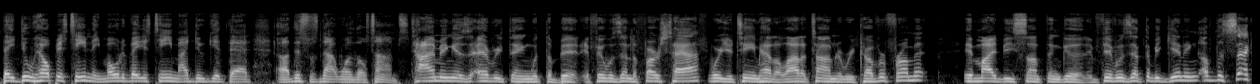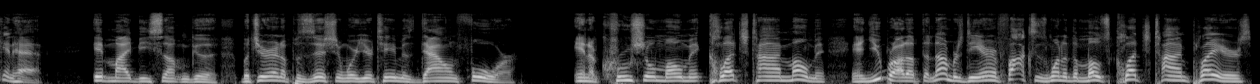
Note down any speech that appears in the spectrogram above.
they do help his team, they motivate his team. I do get that. Uh, this was not one of those times. Timing is everything with the bit. If it was in the first half where your team had a lot of time to recover from it, it might be something good. If it was at the beginning of the second half, it might be something good. But you're in a position where your team is down four in a crucial moment, clutch time moment, and you brought up the numbers. De'Aaron Fox is one of the most clutch time players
